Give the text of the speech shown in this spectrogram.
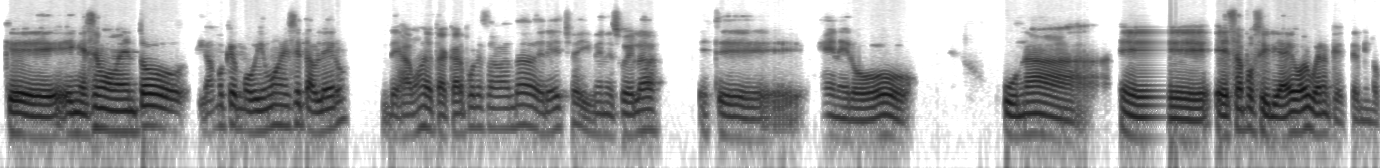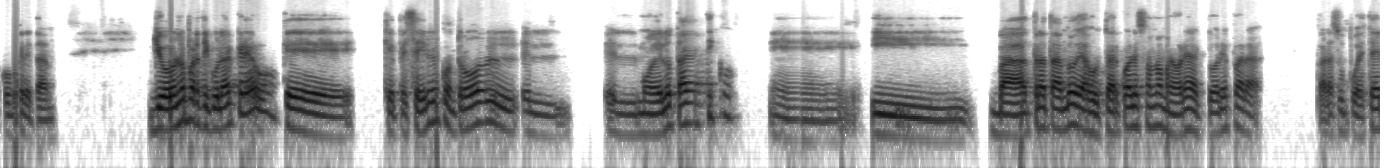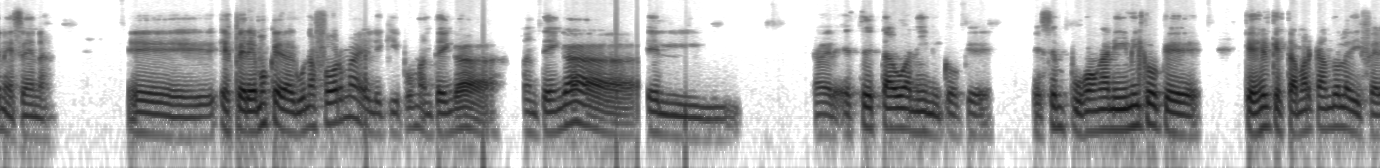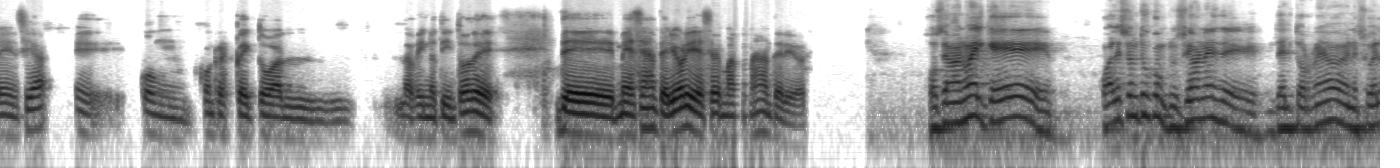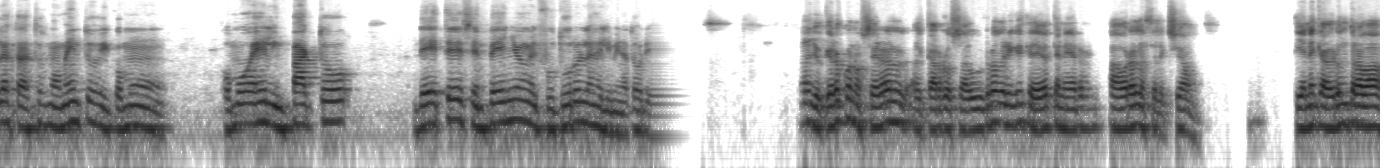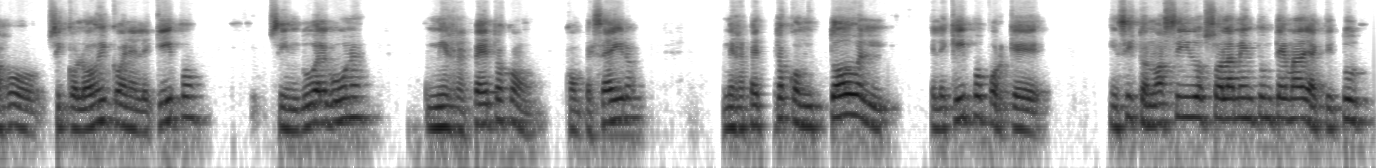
Que en ese momento, digamos que movimos ese tablero dejamos de atacar por esa banda derecha y Venezuela este, generó una, eh, esa posibilidad de gol, bueno, que terminó concretando. Yo en lo particular creo que, que Peseiro encontró el, el, modelo táctico eh, y va tratando de ajustar cuáles son los mejores actores para, para su puesta en escena. Eh, esperemos que de alguna forma el equipo mantenga mantenga el, a ver, este estado anímico, que ese empujón anímico que, que es el que está marcando la diferencia eh, con, con, respecto al los vinotintos de, de meses anteriores y de semanas anteriores. José Manuel, ¿qué, ¿cuáles son tus conclusiones de, del torneo de Venezuela hasta estos momentos y cómo, cómo es el impacto de este desempeño en el futuro en las eliminatorias? yo quiero conocer al, Carlos Saúl Rodríguez que debe tener ahora la selección. Tiene que haber un trabajo psicológico en el equipo, sin duda alguna. Mis respetos con, con Peseiro, mis respetos con todo el, el equipo, porque, insisto, no ha sido solamente un tema de actitud.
